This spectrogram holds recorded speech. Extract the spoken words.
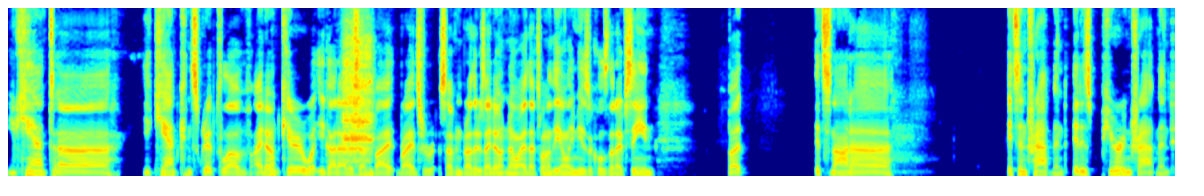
you can't. uh you can't conscript love. I don't care what you got out of Seven Bi- Brides for Seven Brothers. I don't know why that's one of the only musicals that I've seen, but it's not a. It's entrapment. It is pure entrapment.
